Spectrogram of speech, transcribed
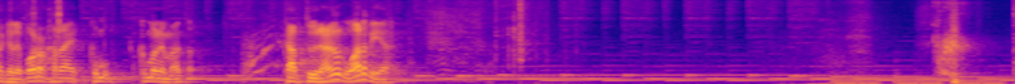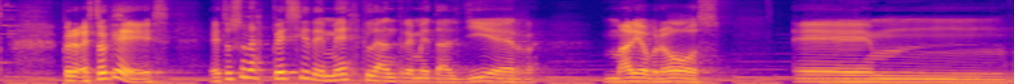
¿A que le puedo arrojar ahí? ¿Cómo, ¿Cómo le mato? Capturar al guardia. Pero ¿esto qué es? Esto es una especie de mezcla entre Metal Gear, Mario Bros. em,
